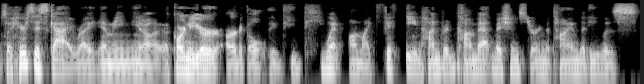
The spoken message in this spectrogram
so here's this guy, right? I mean, you know, according to your article, he, he went on like 1500 combat missions during the time that he was,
